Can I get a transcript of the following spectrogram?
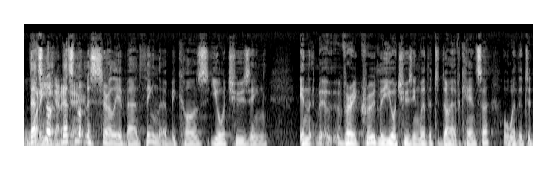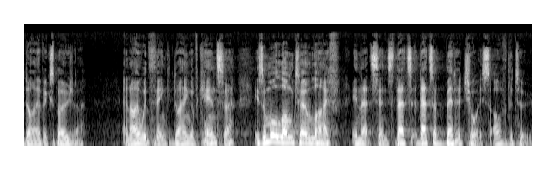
That's what are not you going to that's do? not necessarily a bad thing though, because you're choosing, in very crudely, you're choosing whether to die of cancer or whether to die of exposure. And I would think dying of cancer is a more long term life in that sense. That's that's a better choice of the two.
